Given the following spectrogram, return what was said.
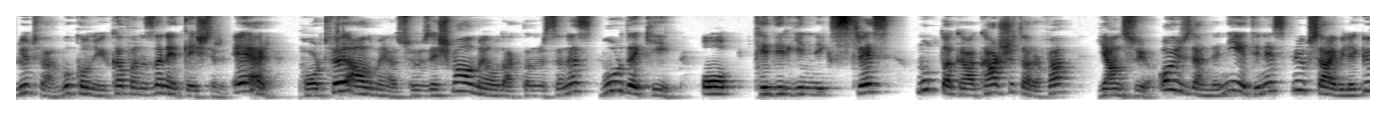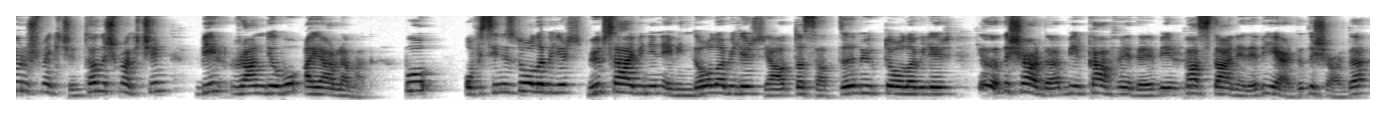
Lütfen bu konuyu kafanızda netleştirin. Eğer portföy almaya, sözleşme almaya odaklanırsanız buradaki o tedirginlik, stres mutlaka karşı tarafa yansıyor. O yüzden de niyetiniz mülk sahibiyle görüşmek için, tanışmak için bir randevu ayarlamak. Bu ofisinizde olabilir, mülk sahibinin evinde olabilir yahut da sattığı mülkte olabilir ya da dışarıda bir kahvede, bir pastanede, bir yerde dışarıda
